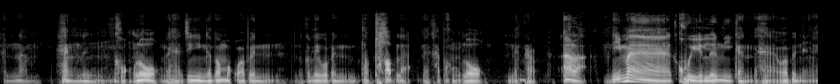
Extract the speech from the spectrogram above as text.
ชั้นนำแห่งหนึ่งของโลกนะฮะจริงๆก็ต้องบอกว่าเป็นก็เรียกว่าเป็นท็อปทอปแหละนะครับของโลกนะครับอะล่ะนี้มาคุยเรื่องนี้กันนะฮะว่าเป็นยังไง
